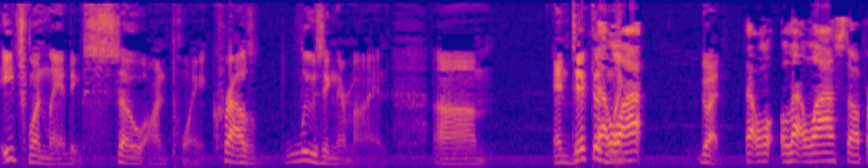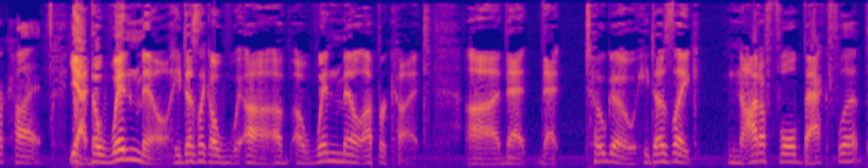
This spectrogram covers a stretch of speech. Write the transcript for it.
each one landing so on point. Crowds losing their mind. Um, and Dick doesn't la- like. Go ahead. that that last uppercut. Yeah, the windmill. He does like a uh, a, a windmill uppercut. Uh, that that Togo he does like not a full backflip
